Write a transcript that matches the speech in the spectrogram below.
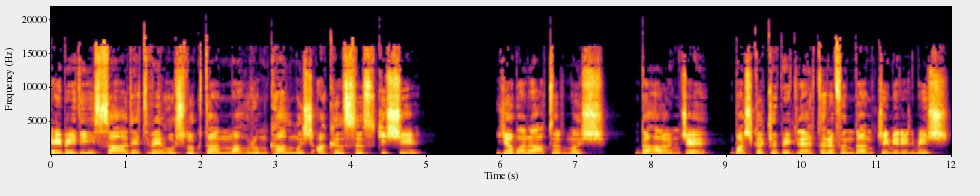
Ebedi saadet ve hoşluktan mahrum kalmış akılsız kişi! Yabana atılmış, daha önce başka köpekler tarafından kemirilmiş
